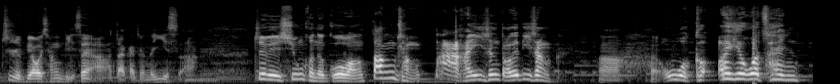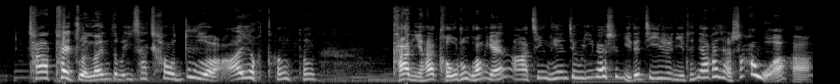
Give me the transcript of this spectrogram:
掷标枪比赛啊，大概这样的意思啊。这位凶狠的国王当场大喊一声，倒在地上啊！我靠！哎呀，我操！你插太准了，你怎么一下插我肚子了？哎呦，疼疼！看你还口出狂言啊！今天就应该是你的忌日，你他娘还想杀我啊！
